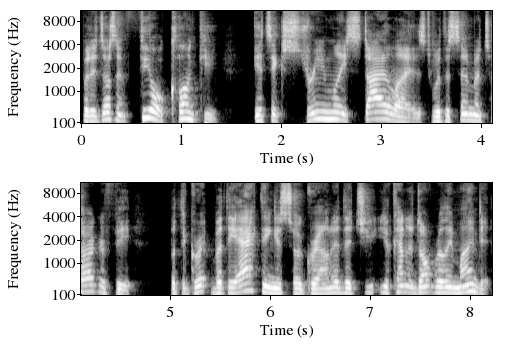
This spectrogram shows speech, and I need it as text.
but it doesn't feel clunky. It's extremely stylized with the cinematography, but the but the acting is so grounded that you you kind of don't really mind it.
